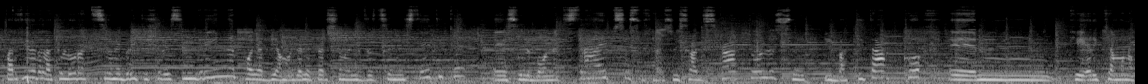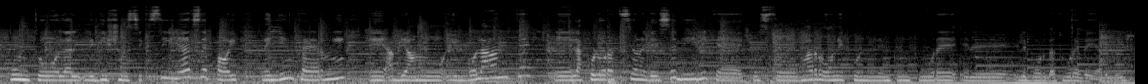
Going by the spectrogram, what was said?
A partire dalla colorazione British Racing Green poi abbiamo delle personalizzazioni estetiche eh, sulle bonnet stripes, su, sui side scuttle, sul battitacco ehm, che richiamano appunto l'edition 6 years e poi negli interni eh, abbiamo il volante e la colorazione dei sedili che è questo marrone con le impunture e le, le bordature verdi.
